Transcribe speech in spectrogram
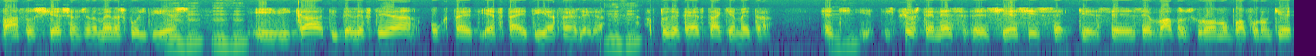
βάθος σχέσεων στις Ηνωμένες Πολιτείες, ειδικά την τελευταία 7 ετία θα έλεγα, από το 17 και μετά. Έτσι, τις πιο στενές ε, σχέσεις και σε, σε βάθος χρόνου που αφορούν και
